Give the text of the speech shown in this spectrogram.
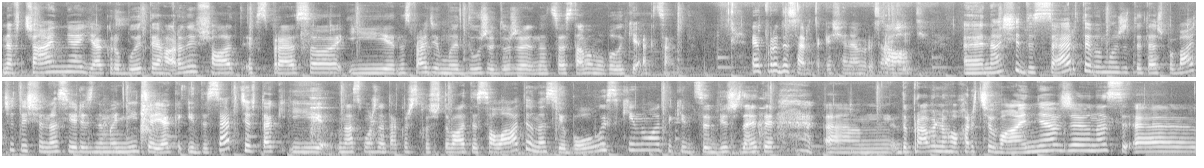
навчання, як робити гарний шот експресо. І насправді ми дуже дуже на це ставимо великий акцент. Е, Про десертики ще нам розкажіть. Е, Наші десерти ви можете теж побачити, що у нас є різноманіття як і десертів, так і у нас можна також скуштувати салати. У нас є боули з кіно, такі це більш знаєте ем, до правильного харчування. Вже у нас е,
